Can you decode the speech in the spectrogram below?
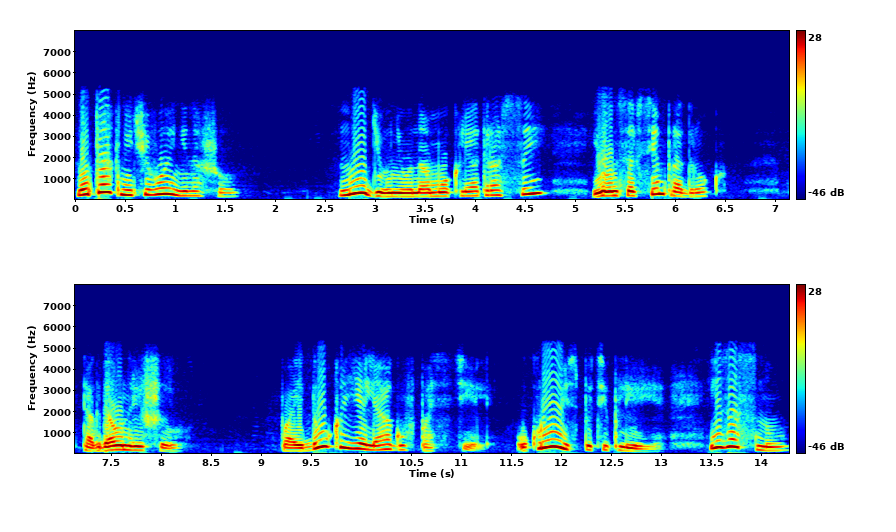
но так ничего и не нашел. Ноги у него намокли от росы, и он совсем продрог. Тогда он решил — Пойду-ка я лягу в постель, укроюсь потеплее и засну.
